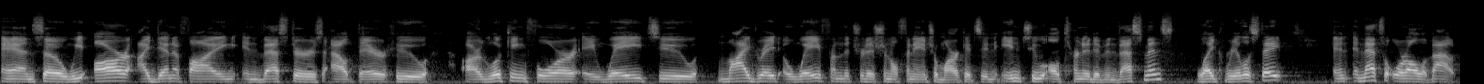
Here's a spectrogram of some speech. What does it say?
And so we are identifying investors out there who are looking for a way to migrate away from the traditional financial markets and into alternative investments like real estate. And, and that's what we're all about.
